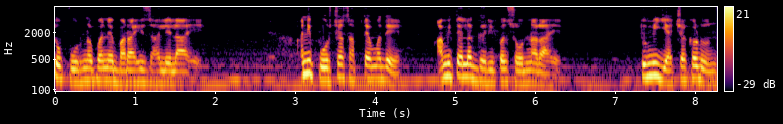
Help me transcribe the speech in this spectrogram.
तो पूर्णपणे बराही झालेला आहे. आणि पुढच्याच हप्त्यामध्ये आम्ही त्याला घरी पण सोडणार आहे. तुम्ही याच्याकडून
